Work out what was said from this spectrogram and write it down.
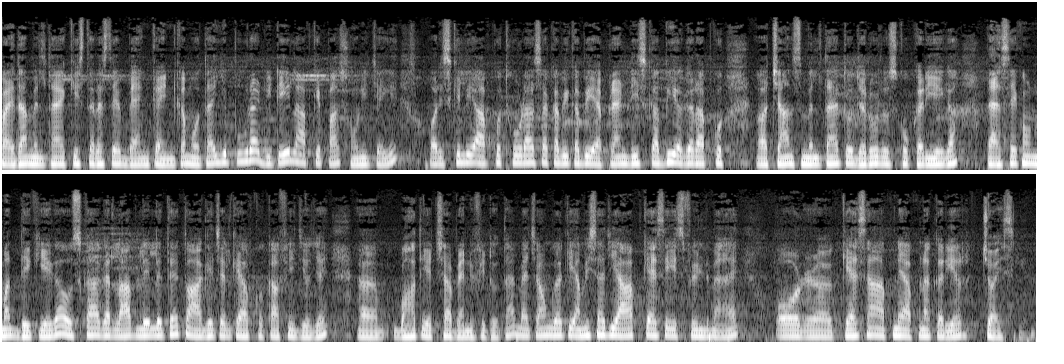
फ़ायदा मिलता है, किस तरह से बैंक का इनकम होता है, ये पूरा डिटेल आपके पास होनी चाहिए। और इसके लिए आपको थोड़ा सा कभी कभी अप्रेंटिस का भी अगर आपको चांस मिलता है तो ज़रूर उसको करिएगा। पैसे को मत देखिएगा, उसका अगर लाभ ले लेते हैं तो आगे चल के आपको काफ़ी जो है बहुत ही अच्छा बेनिफिट होता है। मैं चाहूँगा कि अमित शाह जी, आप कैसे इस फ़ील्ड में आए, और कैसा आपने अपना करियर चॉइस किया?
